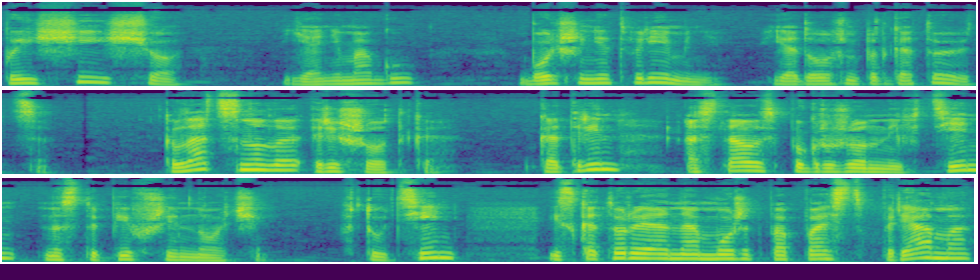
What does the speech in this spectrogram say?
Поищи еще. Я не могу. Больше нет времени. Я должен подготовиться». Клацнула решетка. Катрин осталась погруженной в тень наступившей ночи, в ту тень, из которой она может попасть прямо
